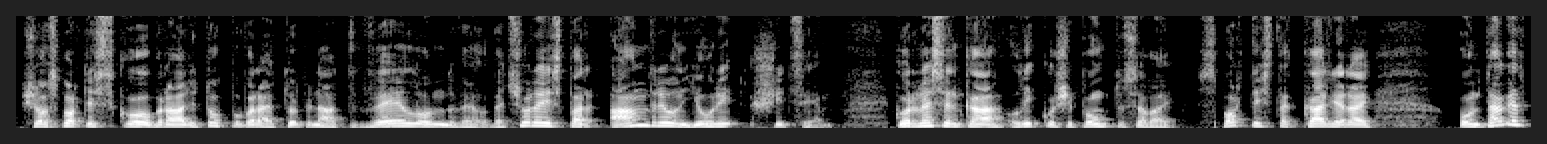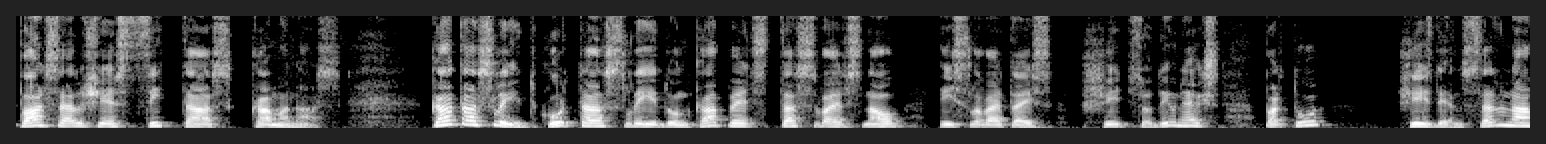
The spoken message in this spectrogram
Šo sportisko brāļu topu varētu turpināt vēl un vēl, bet šoreiz par Andriu un Juri Šiciem, kur nesen kā likuši punktu savai sportista karjerai un tagad pārsēlušies citās kamanās. Kā tās līd, kur tās līd un kāpēc tas vairs nav izslavētais Šicu divnieks, par to šīs dienas sarunā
